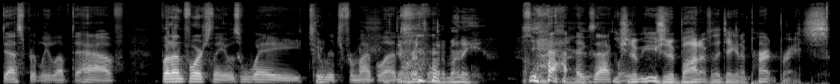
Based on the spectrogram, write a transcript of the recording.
desperately love to have. But unfortunately, it was way too rich for my blood. They're worth a lot of money. yeah, exactly. You should have, you should have bought it for the taken apart price.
